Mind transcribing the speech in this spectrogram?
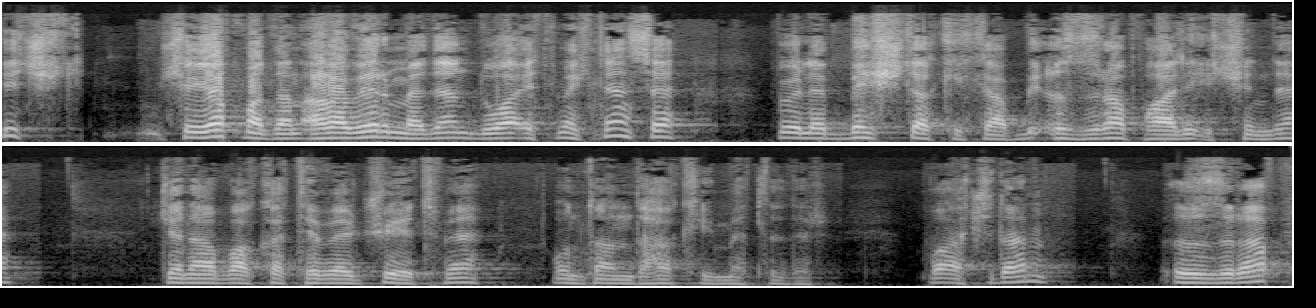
hiç şey yapmadan ara vermeden dua etmektense böyle 5 dakika bir ızdırap hali içinde Cenab-ı Hakk'a teveccüh etme ondan daha kıymetlidir. Bu açıdan ızdırap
